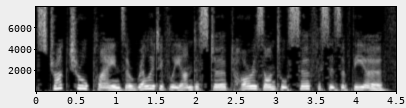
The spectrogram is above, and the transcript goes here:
Structural plains are relatively undisturbed horizontal surfaces of the Earth.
